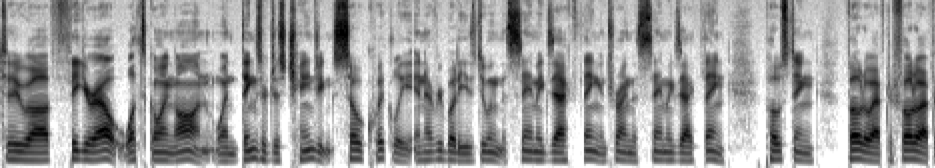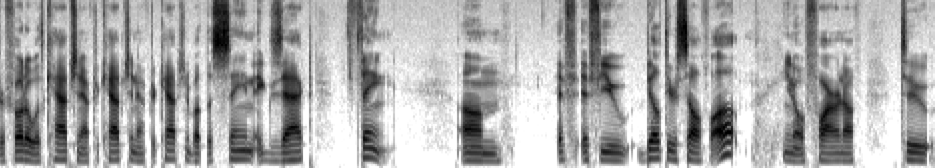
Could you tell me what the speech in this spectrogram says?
to uh, figure out what's going on when things are just changing so quickly and everybody is doing the same exact thing and trying the same exact thing, posting photo after photo after photo with caption after caption after caption about the same exact thing. Um, if if you built yourself up, you know, far enough to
